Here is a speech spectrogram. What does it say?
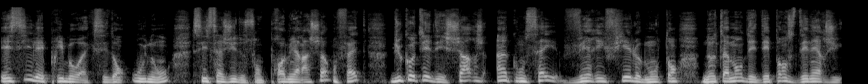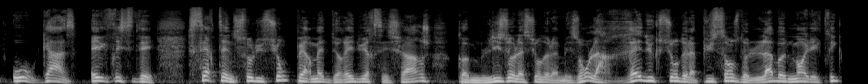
et s'il est primo-accédant ou non, s'il s'agit de son premier achat, en fait. Du côté des charges, un conseil, vérifier le montant, notamment des dépenses d'énergie, eau, gaz, électricité. Certaines solutions permettent de réduire ces charges comme l'isolation de la maison, la réduction de la puissance de l'abonnement électrique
